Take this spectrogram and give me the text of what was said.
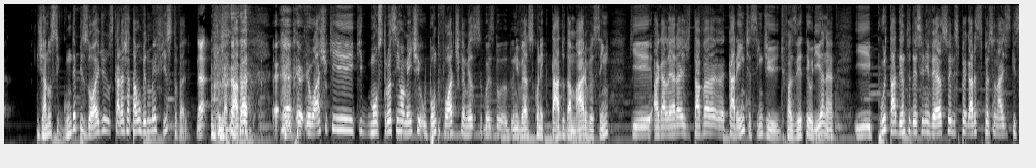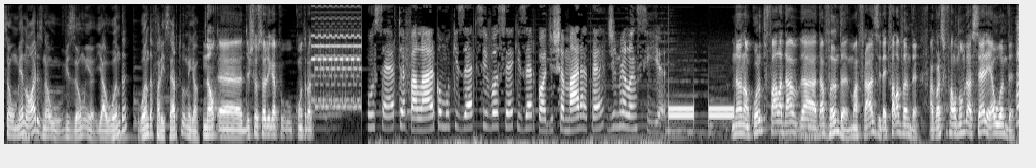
Já no segundo episódio, os caras já estavam vendo Mephisto, velho. Né? Eu já tava. é, é, eu, eu acho que, que mostrou, assim, realmente o ponto forte, que é mesmo essa coisa do, do universo conectado da Marvel, assim. Que a galera tava carente, assim, de, de fazer teoria, né? E por estar dentro desse universo, eles pegaram esses personagens que são menores, né? O Visão e a, e a Wanda. Wanda, falei certo, Miguel? Não. É, deixa eu só ligar pro contra. O certo é falar como quiser. Se você quiser, pode chamar até de melancia. Não, não. Quando tu fala da, da, da Wanda numa frase, daí tu fala Wanda. Agora, se tu fala o nome da série, é Wanda.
